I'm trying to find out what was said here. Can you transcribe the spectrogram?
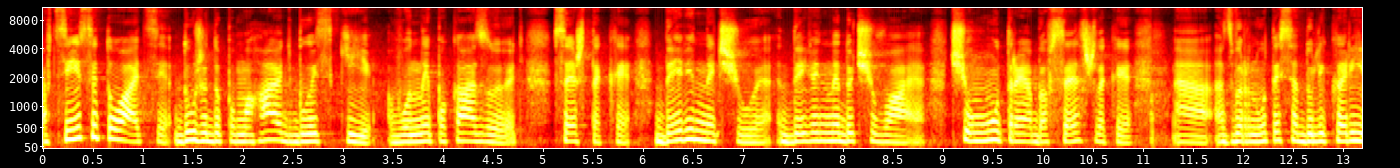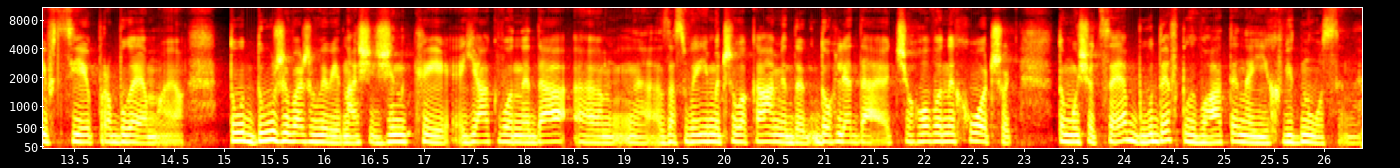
А в цій ситуації дуже допомагають близькі. Вони показують все ж таки, де він не чує, де він не дочуває, чому треба все ж таки е, звернутися до лікарів з цією проблемою. Тут дуже важливі наші жінки, як вони да, ем, за своїми чоловіками доглядають, чого вони хочуть, тому що це буде впливати на їх відносини.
